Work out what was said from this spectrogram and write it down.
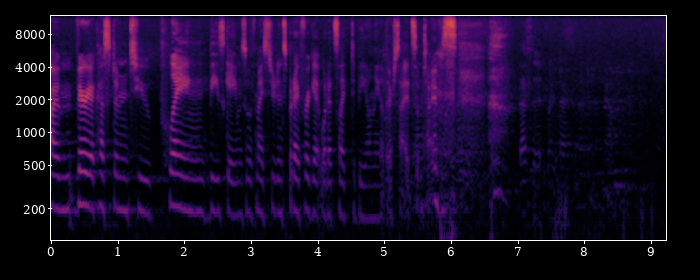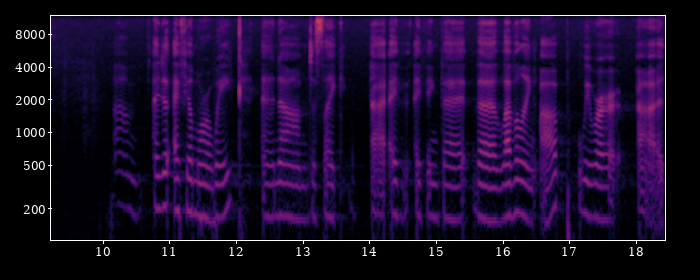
I'm very accustomed to playing these games with my students, but I forget what it's like to be on the other side sometimes. That's it right there. Um, I, just, I feel more awake, and um, just like uh, I, I think that the leveling up, we were uh,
